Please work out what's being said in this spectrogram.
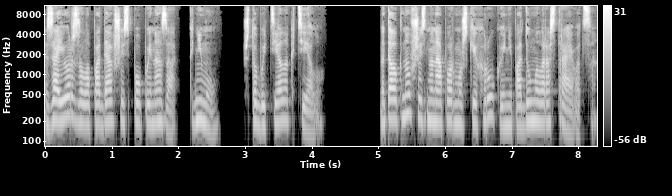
Заерзала, подавшись попой назад, к нему, чтобы тело к телу. Натолкнувшись на напор мужских рук, и не подумала расстраиваться.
